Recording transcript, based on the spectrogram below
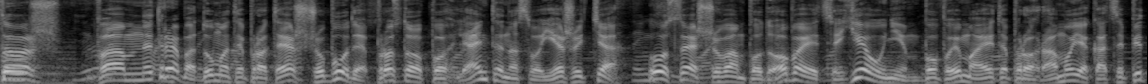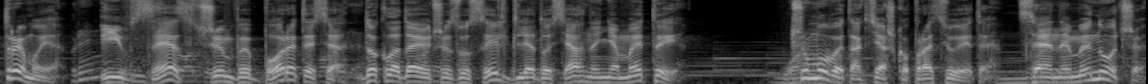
Тож вам не треба думати про те, що буде. Просто погляньте на своє життя. Усе, що вам подобається, є у нім, бо ви маєте програму, яка це підтримує. І все, з чим ви боретеся, докладаючи зусиль для досягнення мети. Чому ви так тяжко працюєте? Це неминуче.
